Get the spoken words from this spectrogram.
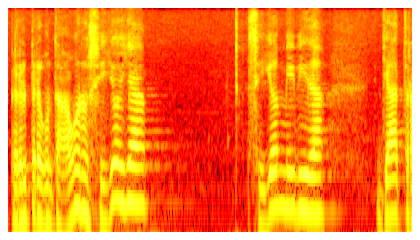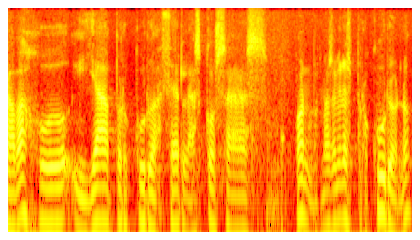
Pero él preguntaba, bueno, si yo ya, si yo en mi vida ya trabajo y ya procuro hacer las cosas, bueno, pues más o menos procuro, ¿no?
